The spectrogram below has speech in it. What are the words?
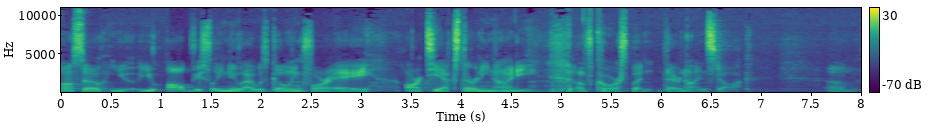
also, you you obviously knew I was going for a RTX 3090, of course, but they're not in stock. Um,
